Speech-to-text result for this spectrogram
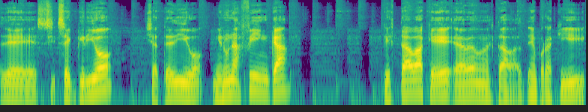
eh, se crió, ya te digo, en una finca que estaba, que, a ver dónde estaba, tiene por aquí,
